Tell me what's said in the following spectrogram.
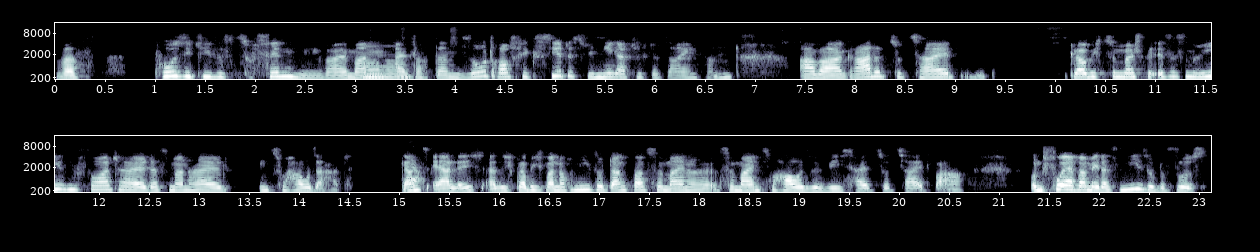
was Positives zu finden, weil man mhm. einfach dann so drauf fixiert ist, wie negativ das sein kann. Aber gerade zur Zeit, glaube ich zum Beispiel, ist es ein Riesenvorteil, dass man halt ein Zuhause hat. Ganz ja. ehrlich, also ich glaube, ich war noch nie so dankbar für meine, für mein Zuhause, wie es halt zur Zeit war. Und vorher war mir das nie so bewusst.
